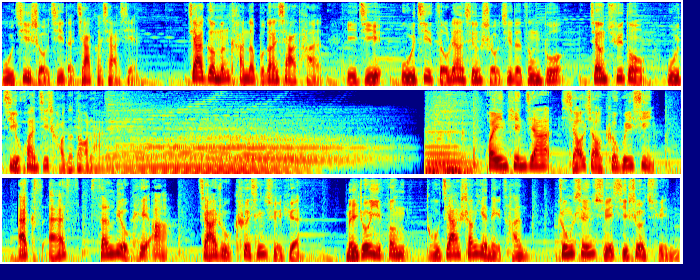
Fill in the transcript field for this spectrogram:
五 G 手机的价格下限，价格门槛的不断下探，以及五 G 走量型手机的增多，将驱动五 G 换机潮的到来。欢迎添加小小客微信 xs 三六 kr 加入克星学院，每周一封独家商业内参，终身学习社群。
